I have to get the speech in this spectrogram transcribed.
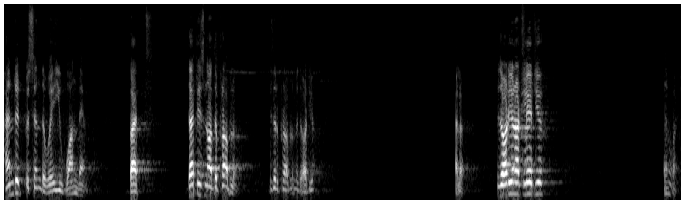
hundred percent the way you want them. But that is not the problem. Is there a problem with the audio? Hello? Is the audio not clear to you? Then what?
